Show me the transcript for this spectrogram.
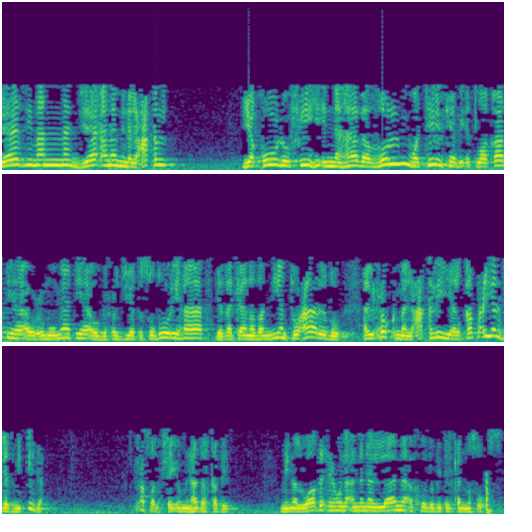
جازما جاءنا من العقل يقول فيه إن هذا ظلم وتلك بإطلاقاتها أو عموماتها أو بحجية صدورها إذا كان ظنيا تعارض الحكم العقلي القطعي الجزمي. إذا حصل شيء من هذا القبيل. من الواضح هنا أننا لا نأخذ بتلك النصوص.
